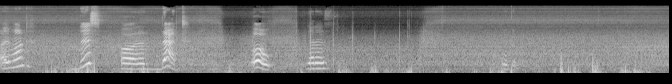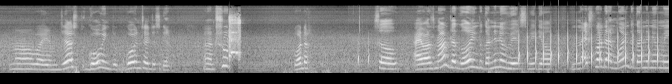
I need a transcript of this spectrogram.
I want this or that. Oh, there is. Okay. Now I am just going to go inside this game and shoot. What? So I was not the- going to continue this video. Next part I am going to continue me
